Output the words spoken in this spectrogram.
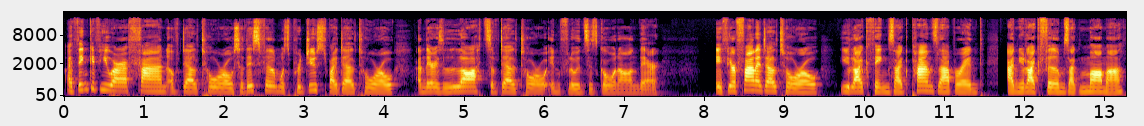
I think if you are a fan of Del Toro, so this film was produced by Del Toro and there's lots of Del Toro influences going on there. If you're a fan of Del Toro, you like things like Pan's Labyrinth and you like films like Mama,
